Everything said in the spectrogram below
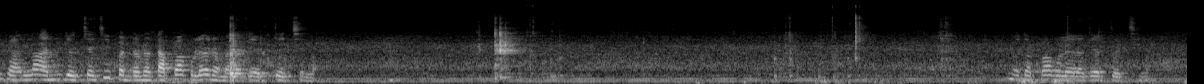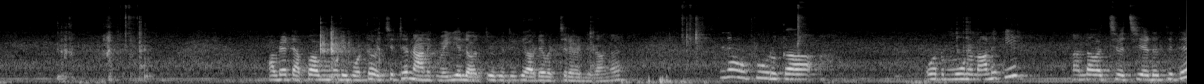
இப்போ எல்லாம் அரிஞ்சு வச்சாச்சு. இப்போ ரெண்டு டப்பாக்குள்ளே நம்ம எல்லாத்தையும் எடுத்து வச்சிடலாம். இந்த டப்பாக்குள்ளே எல்லாத்தையும் எடுத்து வச்சிடலாம். அப்படியே டப்பா மூடி போட்டு வச்சுட்டு நாளைக்கு வெயிலில் தூக்கி தூக்கி அப்படியே வச்சிட வேண்டியதாங்க. இதான் உப்பு இருக்கா ஒரு மூணு நாளைக்கு நல்லா வச்சு வச்சு எடுத்துட்டு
